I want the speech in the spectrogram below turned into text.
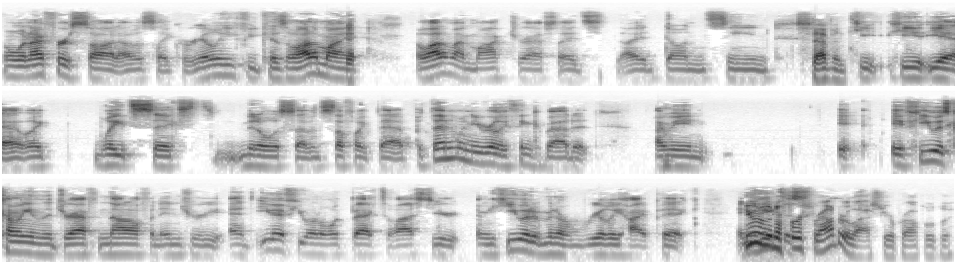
Well, when I first saw it, I was like, really? Because a lot of my a lot of my mock drafts I had I had done seen seventh. He, he yeah, like late sixth, middle of seventh, stuff like that. But then when you really think about it, I mean, if he was coming in the draft not off an injury, and even if you want to look back to last year, I mean, he would have been a really high pick. And he would have been a first rounder last year, probably.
